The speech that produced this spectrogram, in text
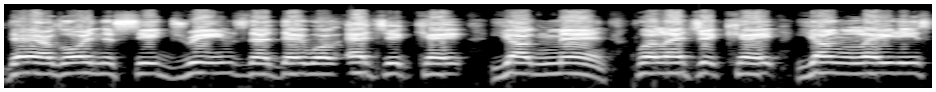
They are going to see dreams that they will educate young men, will educate young ladies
